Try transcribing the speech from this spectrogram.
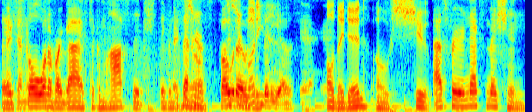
they Hey, stole one of our guys, took him hostage. They've been sending your- us photos and videos. Yeah. yeah. Oh, they did? Oh, shoot. As for your next mission,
